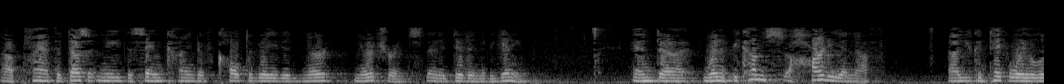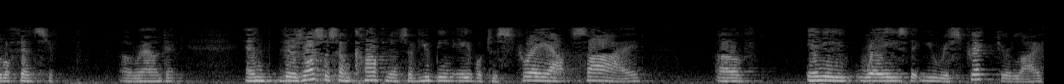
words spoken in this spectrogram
uh, plant that doesn't need the same kind of cultivated nur- nurturance that it did in the beginning. And uh, when it becomes hardy enough, uh, you can take away the little fence around it. And there's also some confidence of you being able to stray outside of any ways that you restrict your life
